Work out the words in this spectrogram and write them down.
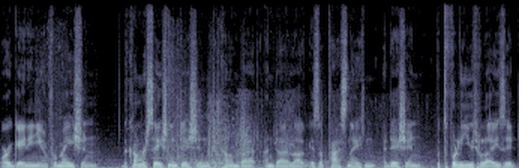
or gaining new information. The conversation addition to combat and dialogue is a fascinating addition, but to fully utilise it,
